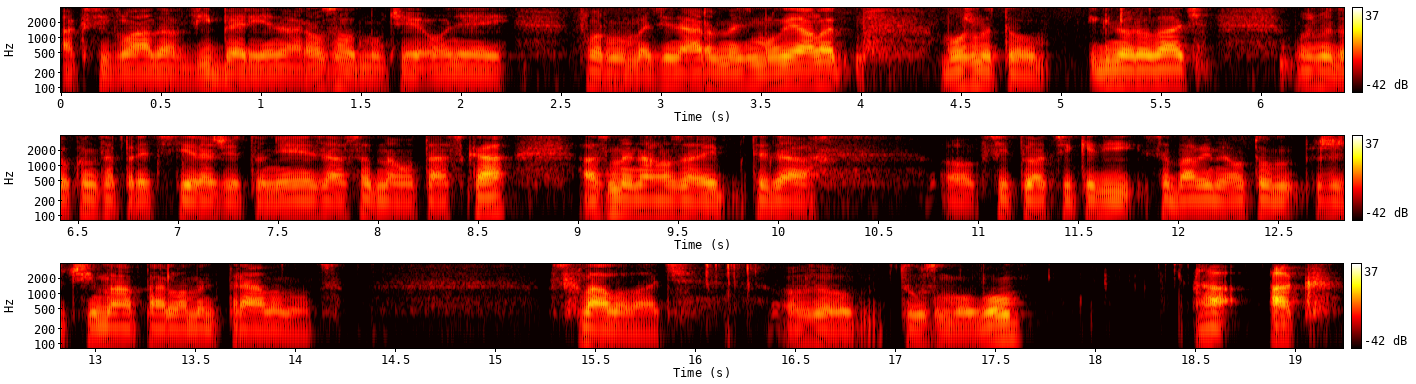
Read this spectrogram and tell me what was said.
ak si vláda vyberie na rozhodnutie o nej formu medzinárodnej zmluvy, ale Môžeme to ignorovať, môžeme dokonca predstierať, že to nie je zásadná otázka a sme naozaj teda v situácii, kedy sa bavíme o tom, že či má parlament právomoc schváľovať tú zmluvu. A ak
